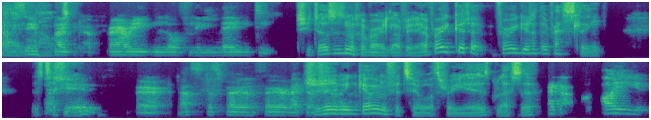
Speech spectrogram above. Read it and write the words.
She and seems out. like a very lovely lady. she does doesn't look a very lovely. lady. Very good at very good at the wrestling. Yeah, she is. Fair. That's that's very unfair. Like She's only been going for two or three years, bless her. I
